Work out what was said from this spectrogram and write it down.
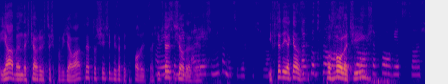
ja będę chciał, żebyś coś powiedziała, to ja to się ciebie zapytam, powiedz coś. I Ale, wtedy ja ty się nie, ale odezwiesz. ja się nie będę ciebie prosiła. I wtedy jak ja Tak proszę, pozwolę ci. proszę, powiedz coś.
